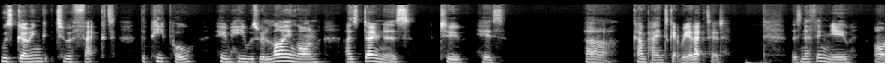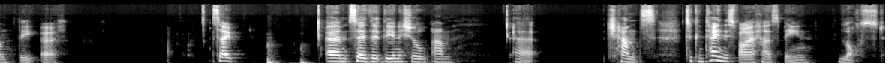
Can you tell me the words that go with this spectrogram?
was going to affect the people whom he was relying on as donors to his uh, campaign to get re-elected. There's nothing new on the earth. So, um, so the the initial um, uh, chance to contain this fire has been lost,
